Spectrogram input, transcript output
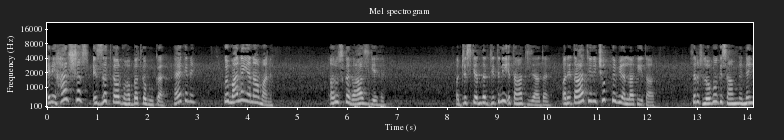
یعنی ہر شخص عزت کا اور محبت کا بھوکا ہے۔ ہے کہ نہیں؟ کوئی مانے یا نہ مانے۔ اور اس کا راز یہ ہے۔ اور جس کے اندر جتنی اطاعت زیادہ ہے۔ اور اطاعت یعنی چھپ کے بھی اللہ کی اطاعت۔ صرف لوگوں کے سامنے نہیں۔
